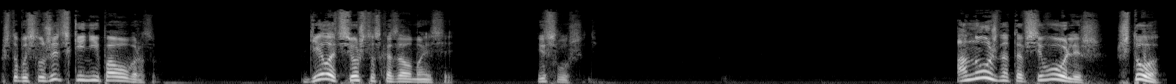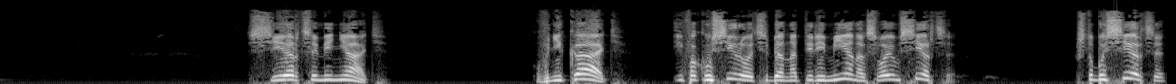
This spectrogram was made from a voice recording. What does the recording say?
чтобы служить скини по образу. Делать все, что сказал Моисей. И слушать. А нужно-то всего лишь что? Сердце менять, вникать и фокусировать себя на переменах в своем сердце, чтобы сердце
